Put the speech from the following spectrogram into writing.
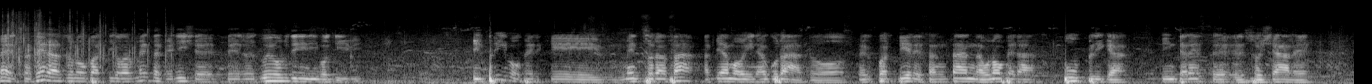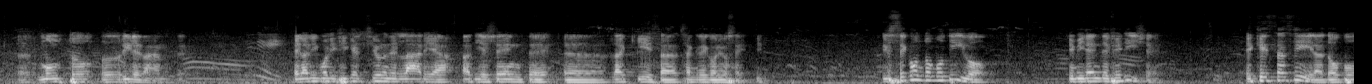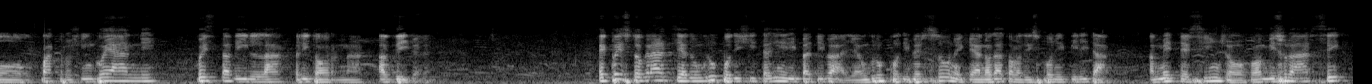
Beh, stasera sono particolarmente felice per due ordini di motivi. Il primo perché mezz'ora fa abbiamo inaugurato nel quartiere Sant'Anna un'opera pubblica di interesse eh, sociale eh, molto eh, rilevante. È la riqualificazione dell'area adiacente alla chiesa San Gregorio VII. Il secondo motivo che mi rende felice è che stasera, dopo 4-5 anni, questa villa ritorna a vivere. E questo grazie ad un gruppo di cittadini di Battipaglia, un gruppo di persone che hanno dato la disponibilità a mettersi in gioco, a misurarsi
